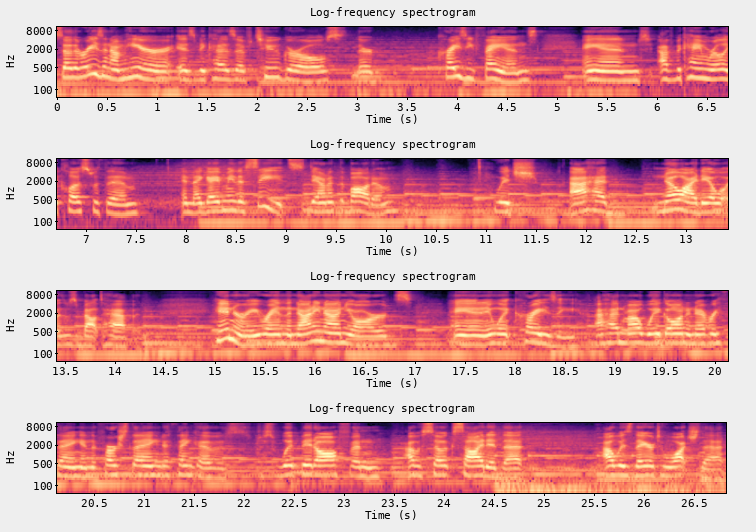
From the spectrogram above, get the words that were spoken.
So the reason I'm here is because of two girls. They're crazy fans, and I've became really close with them. And they gave me the seats down at the bottom, which I had no idea what was about to happen. Henry ran the 99 yards and it went crazy. I had my wig on and everything, and the first thing to think of is just whip it off, and I was so excited that I was there to watch that.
